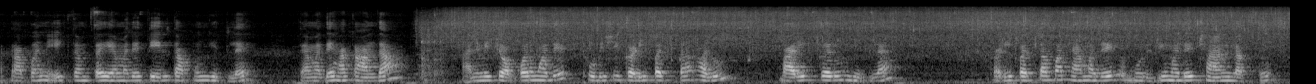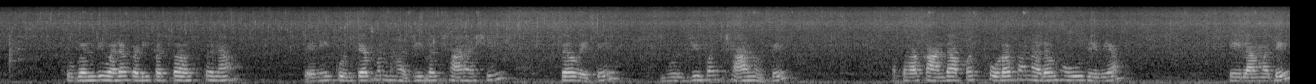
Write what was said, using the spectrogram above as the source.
आता आपण एक चमचा यामध्ये तेल तापून घेतलं आहे त्यामध्ये हा कांदा आणि मी चॉपरमध्ये थोडीशी कढीपत्ता घालून बारीक करून घेतला. कढीपत्ता पण ह्यामध्ये भुर्जीमध्ये छान लागतो. सुगंधीवाला कढीपत्ता असतो ना त्याने कोणत्या पण भाजीला छान अशी चव येते. भुर्जी पण छान होते. आता हा कांदा आपण थोडासा नरम होऊ देऊया तेलामध्ये.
